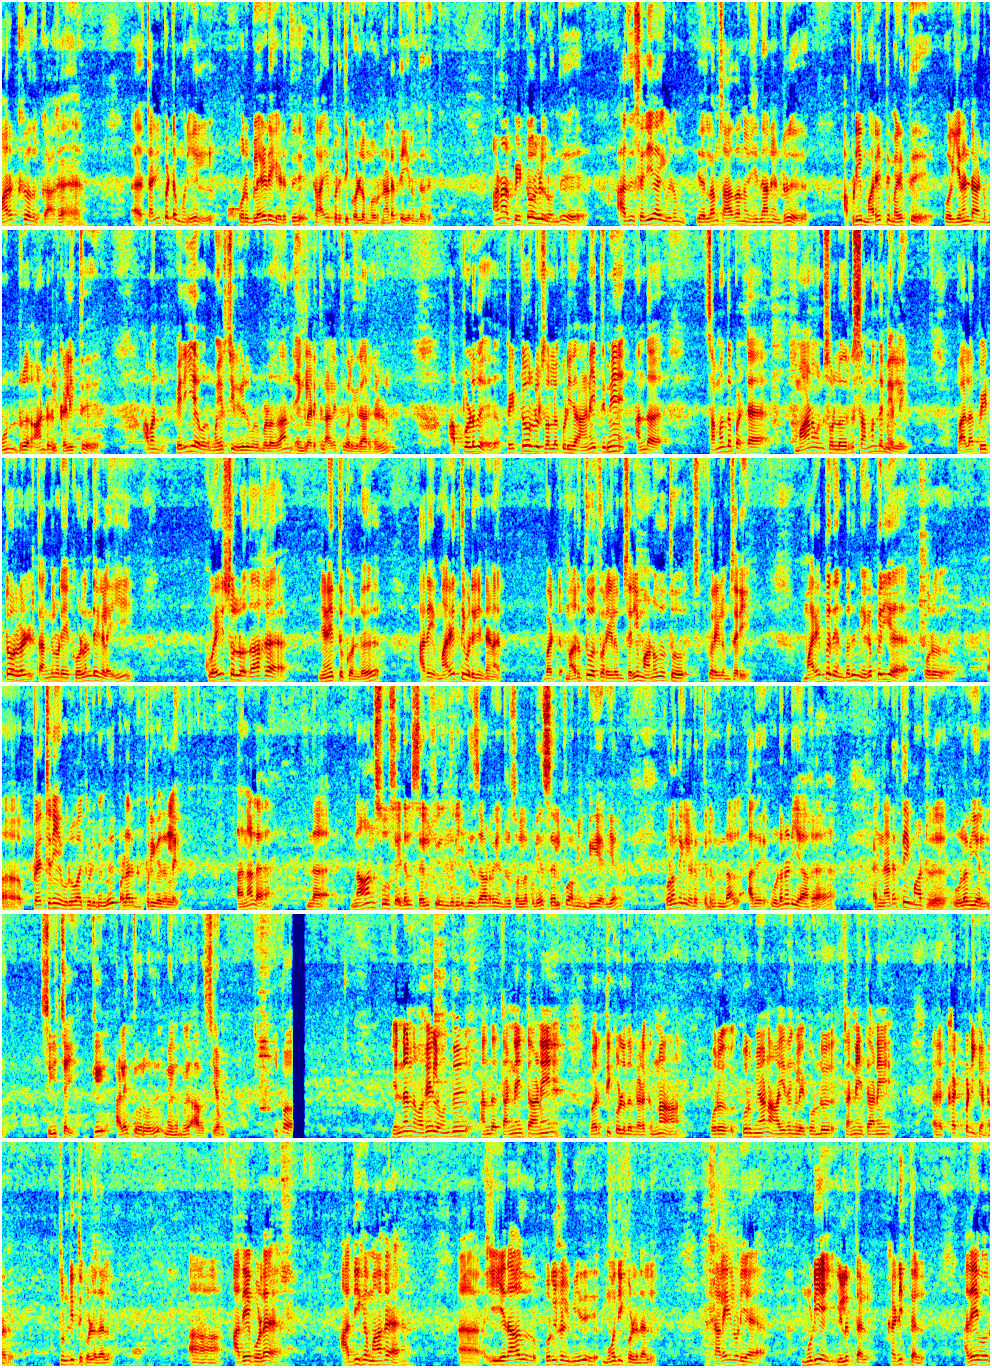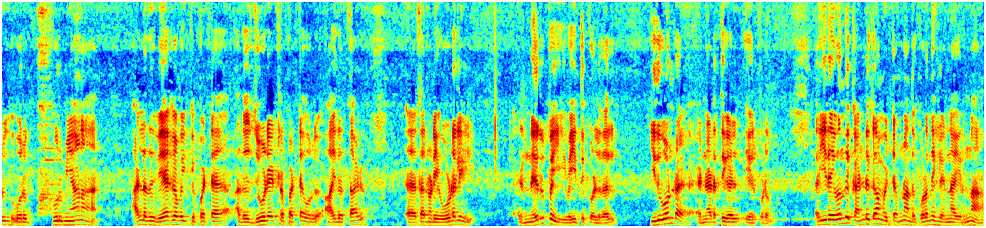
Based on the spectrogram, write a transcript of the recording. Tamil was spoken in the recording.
மறக்குவதற்காக தனிப்பட்ட முறையில் ஒரு பிளேடை எடுத்து காயப்படுத்தி கொள்ளும் ஒரு நடத்தை இருந்தது. ஆனால் பெற்றோர்கள் வந்து அது சரியாகிவிடும் இதெல்லாம் சாதாரண விஷயம்தான் என்று அப்படியே மறைத்து மறைத்து ஒரு இரண்டு ஆண்டு மூன்று ஆண்டுகள் கழித்து அவன் பெரிய ஒரு முயற்சியில் ஈடுபடும் பொழுதுதான் எங்களிடத்தில் அழைத்து வருகிறார்கள். அப்பொழுது பெற்றோர்கள் சொல்லக்கூடியது அனைத்துமே அந்த சம்பந்தப்பட்ட மாணவன் சொல்வதற்கு சம்பந்தமே இல்லை. பல பெற்றோர்கள் தங்களுடைய குழந்தைகளை குறை சொல்வதாக நினைத்து கொண்டு அதை மறைத்து விடுகின்றனர். பட் மருத்துவத்துறையிலும் சரி மனோதத்துவ துறையிலும் சரி மறைப்பது என்பது மிகப்பெரிய ஒரு பிரச்சனையை உருவாக்கிவிடும் என்பது பலருக்கு புரிவதில்லை. அதனால் இந்த நான் சூசைடல் செல்ஃப் இன்ஜுரி டிசார்டர் என்று சொல்லக்கூடிய செல்ஃப் வார்மிங் பிஹேவியர் குழந்தைகள் இருந்தால் அது உடனடியாக நடத்தை மாற்று உளவியல் சிகிச்சைக்கு அழைத்து வருவது மிக மிக அவசியம். இப்போ என்னென்ன வகையில் வந்து அந்த தன்னைத்தானே வருத்தி கொள்ளுதல் நடக்கும்னா ஒரு கூர்மையான ஆயுதங்களை கொண்டு தன்னைத்தானே கட் பண்ணிக்கின்றது துண்டித்து கொள்ளுதல் அதே போல் அதிகமாக ஏதாவது பொருள்கள் மீது மோதிக்கொள்ளுதல் தலையிலுடைய முடியை இழுத்தல் கடித்தல் அதே ஒரு ஒரு கூர்மையான அல்லது வேக வைக்கப்பட்ட அது ஜூடேற்றப்பட்ட ஒரு ஆயுதத்தால் தன்னுடைய உடலில் நெருப்பை வைத்து கொள்ளுதல் இது போன்ற நடத்தைகள் ஏற்படும். இதை வந்து கண்டுக்காம விட்டோம்னா அந்த குழந்தைகள் என்ன ஆயிரும்னா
